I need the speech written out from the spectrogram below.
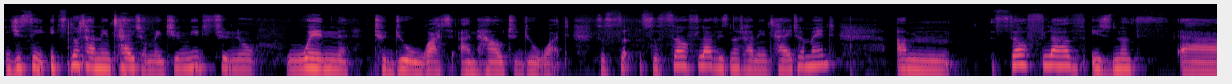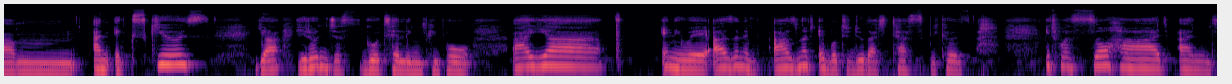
You see, it's not an entitlement. You need to know when to do what and how to do what. So so, so self love is not an entitlement. Um self love is not um, an excuse. Yeah, you don't just go telling people, ah, yeah. Anyway, I wasn't. I was not able to do that task because it was so hard and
